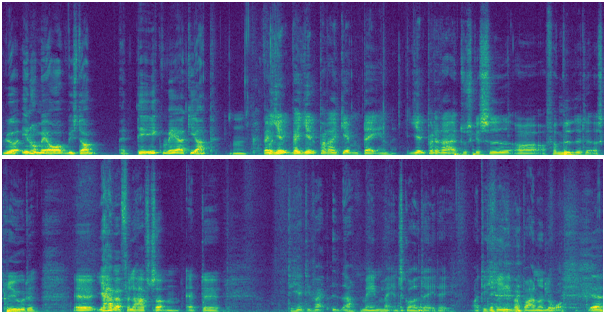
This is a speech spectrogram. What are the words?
bliver endnu mere overbevist om, at det ikke er værd at give op. Hmm. Hvad, hjælp, hvad hjælper dig igennem dagen? Hjælper det dig, at du skal sidde og, og formidle det og skrive det? Øh, jeg har i hvert fald haft sådan, at øh, det her, det var man med en skoddag i dag, og det hele var bare noget lort. ja.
